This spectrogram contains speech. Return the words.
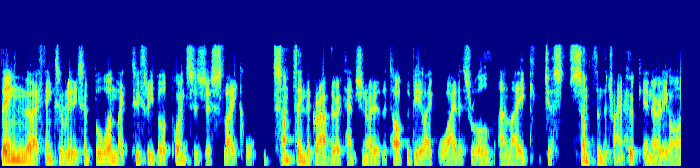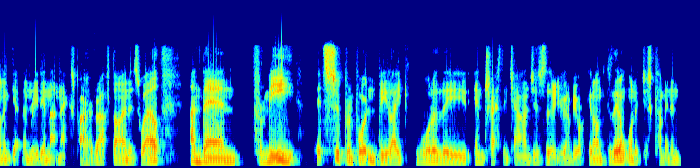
thing that I think is a really simple one, like two, three bullet points, is just like something to grab their attention right at the top to be like, why this role? And like just something to try and hook in early on and get them reading that next paragraph down as well. And then for me, it's super important to be like, what are the interesting challenges that you're going to be working on? Because they don't want to just come in and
